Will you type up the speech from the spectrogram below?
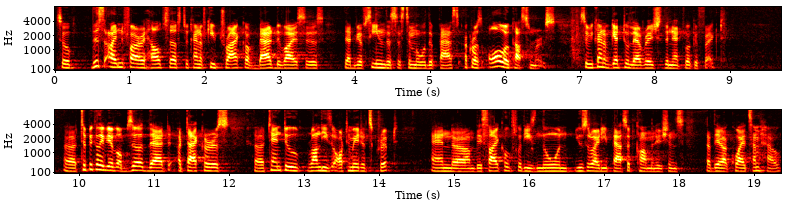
So this identifier helps us to kind of keep track of bad devices that we have seen in the system over the past across all our customers. So we kind of get to leverage the network effect. Uh, typically, we have observed that attackers uh, tend to run these automated script, and um, they cycle through these known user ID password combinations that they acquired somehow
